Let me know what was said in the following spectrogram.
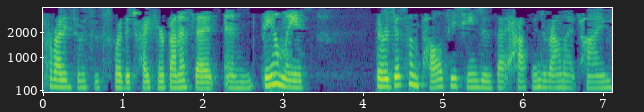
providing services for the TRICARE benefit and families, there were just some policy changes that happened around that time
